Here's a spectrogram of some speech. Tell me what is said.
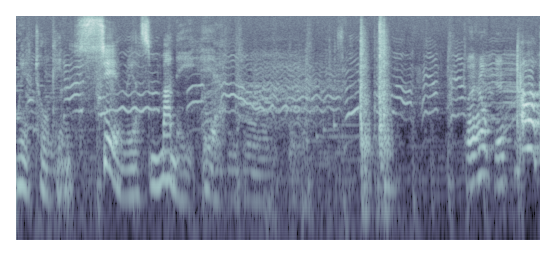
We're talking serious money here. Can I help you? Oh,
